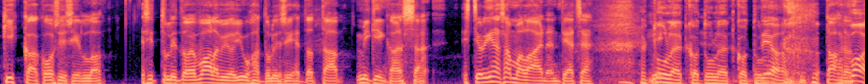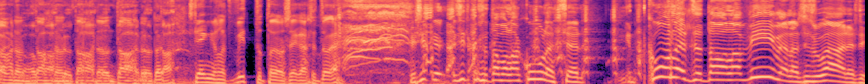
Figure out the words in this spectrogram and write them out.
kikkaa kosi silloin. Sitten tuli toi Valvio Juha tuli siihen tota, Mikin kanssa. Sitten oli ihan samanlainen, tiedätkö? Tuletko, tuletko, tuletko. Joo. Tahdon, tahdon, tahdon, tahdon, tahdon, tahdon. Sitten jengi oli, että vittu toi on sekaisin. Toi. Ja sit, sit kun sä tavallaan kuulet sen, kuulet sen tavallaan viiveellä se sun äänesi,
